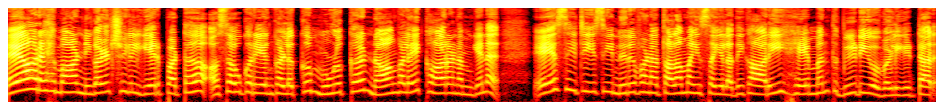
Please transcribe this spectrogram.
ஏ ஆர் நிகழ்ச்சியில் ஏற்பட்ட அசௌகரியங்களுக்கு முழுக்க நாங்களே காரணம் என ஏசிடிசி நிறுவன தலைமை செயல் அதிகாரி ஹேமந்த் வீடியோ வெளியிட்டார்.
